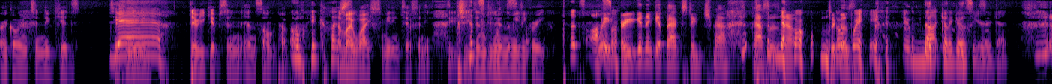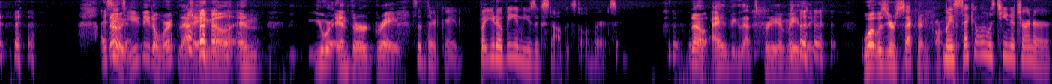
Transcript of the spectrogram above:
are going to New Kids. Tiffany, Debbie Gibson, and Salt-N-Pepa. Oh my gosh, and my wife's meeting Tiffany. She's That's doing the meet and greet. that's awesome. Wait, are you gonna get backstage pass- passes no, now? no Because- way. I'm not gonna go see her again. I No, you need to work that angle. And you were in third grade. it's in third grade, but you know, being a music snob is still embarrassing. No, I think that's pretty amazing. what was your second concert? My second one was Tina Turner,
